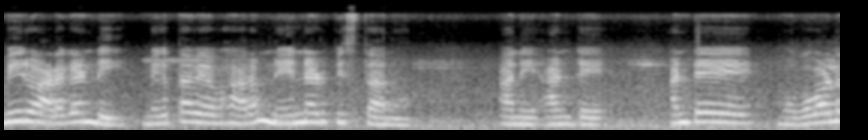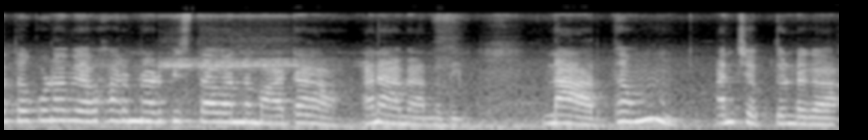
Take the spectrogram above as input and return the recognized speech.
మీరు అడగండి మిగతా వ్యవహారం నేను నడిపిస్తాను అని అంటే అంటే మగవాళ్ళతో కూడా వ్యవహారం నడిపిస్తావన్న మాట అని ఆమె అన్నది. నా అర్థం అని చెప్తుండగా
